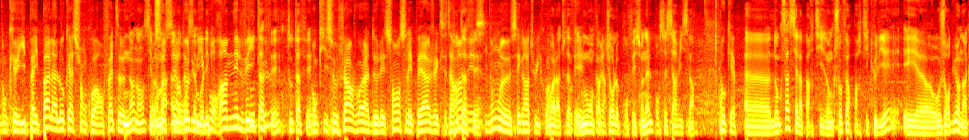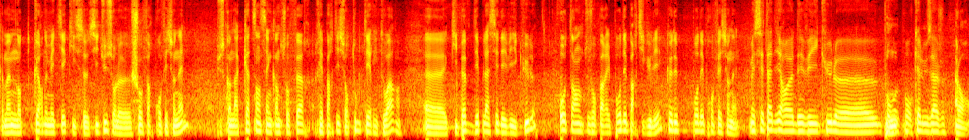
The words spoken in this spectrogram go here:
Donc euh, il paye pas la location quoi. En fait, euh, Non, non, c'est vraiment se sert de lui symbolique. pour ramener le véhicule. Tout à fait, tout à fait. Donc il se charge voilà, de l'essence, les péages, etc. Tout à mais fait. sinon euh, c'est gratuit quoi. Voilà, tout à fait. Nous, on facture le professionnel pour ce service-là. bien. Ok. Donc ça, c'est la partie donc chauffeur particulier. Et aujourd'hui, on a quand même notre cœur de métier qui se situe sur le chauffeur professionnel, puisqu'on a 450 chauffeurs répartis sur tout le territoire euh, qui peuvent déplacer des véhicules, autant toujours pareil pour des particuliers que de- pour des professionnels. Mais c'est-à-dire euh, des véhicules euh, pour, pour quel usage? Alors,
